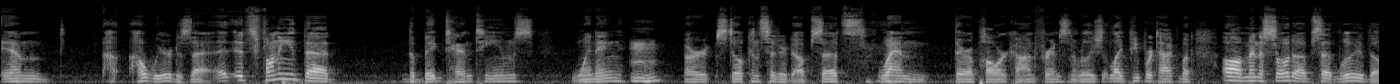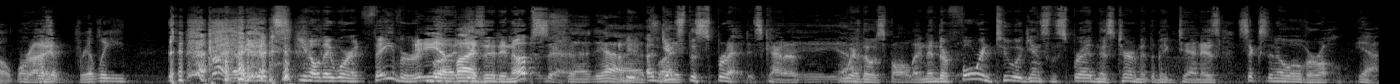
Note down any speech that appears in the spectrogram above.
and how, how weird is that? It's funny that the Big Ten teams winning mm-hmm. are still considered upsets when they're a power conference and really like people are talking about. Oh, Minnesota upset Louisville. Well, was Right. it really? Right. I mean, it's, you know, they weren't favored, but, Yeah, but- is it an upset? Yeah, I mean, against like- the spread is kind of where those fall in. And they're 4 and 2 against the spread in this tournament. The Big Ten is 6 and 0 overall. Yeah.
